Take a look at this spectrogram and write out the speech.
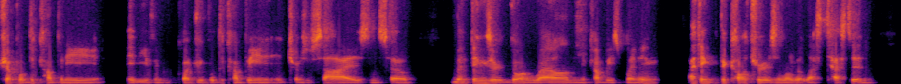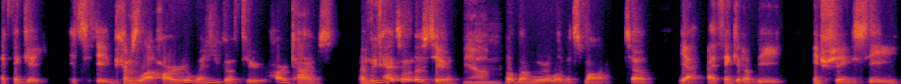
tripled the company, maybe even quadrupled the company in terms of size. And so when things are going well and the company's winning, I think the culture is a little bit less tested. I think it it's it becomes a lot harder when you go through hard times. And we've had some of those too. Yeah. But when we were a little bit smaller. So yeah, I think it'll be interesting to see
